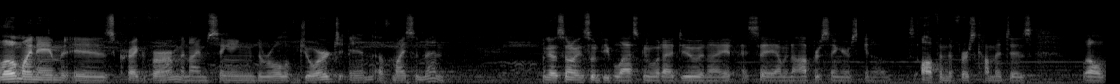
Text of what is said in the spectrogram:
my name is Craig Verm, and I'm singing the role of George in Of Mice and Men. You know, sometimes when people ask me what I do, and I, I say I'm an opera singer, you know, often the first comment is, "Well,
